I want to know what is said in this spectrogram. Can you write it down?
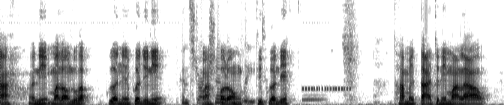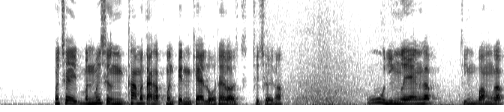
อะอันนี้มาลองดูครับเพื่อนอยู่เพื่อนอยู่นี่มา Construction ขอลอง complete. ที่เพื่อนดิ ถ้าไม่ตายตัวนี้มาแล้ว ไม่ใช่ มันไม่เชิงถ้าไม่ตายครับ มันเป็นแค่โหลดให้เราเฉยๆเนาะอู้ยิงแรงนะครับ ทิ้งบอมครับ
